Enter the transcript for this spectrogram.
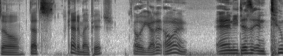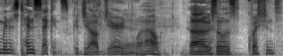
So that's kind of my pitch. Oh, you got it. Oh, and, and he does it in two minutes ten seconds. Good job, Jared. Yeah. Wow. Uh, so let's questions.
